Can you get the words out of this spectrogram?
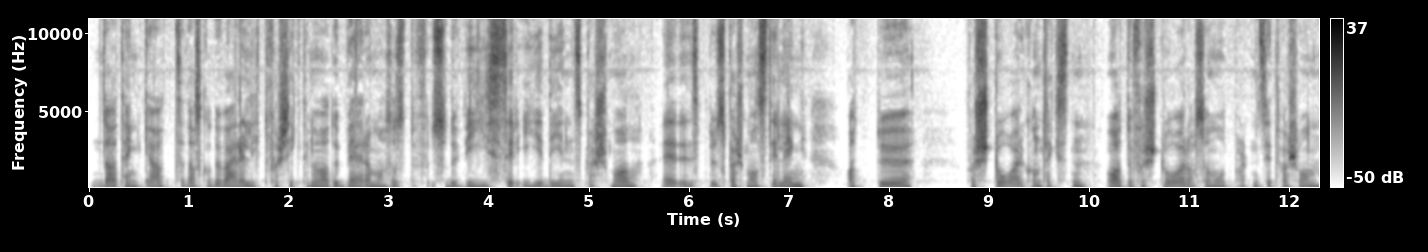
da tenker jeg at da skal du være litt forsiktig med hva du ber om også, så du, viser i din spørsmål, eh, spørsmålsstilling at du forstår konteksten, og at du forstår også motpartens situasjon.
